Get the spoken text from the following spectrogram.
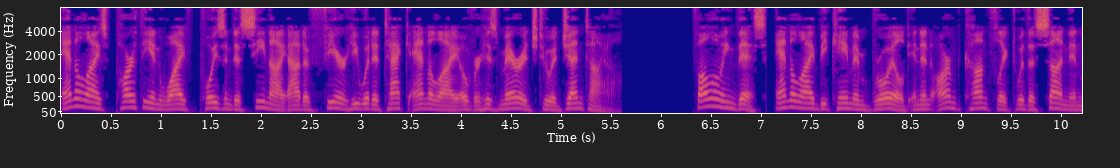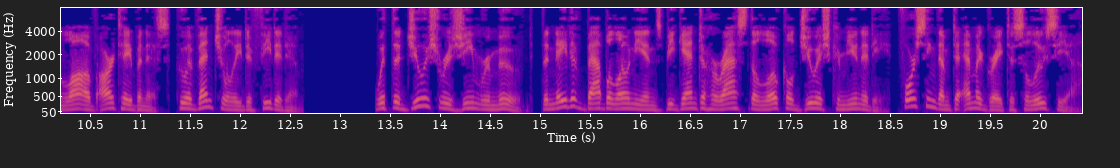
Anali's Parthian wife poisoned Asinai out of fear he would attack Anali over his marriage to a Gentile. Following this, Anali became embroiled in an armed conflict with a son-in-law of Artabanus, who eventually defeated him. With the Jewish regime removed, the native Babylonians began to harass the local Jewish community, forcing them to emigrate to Seleucia.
